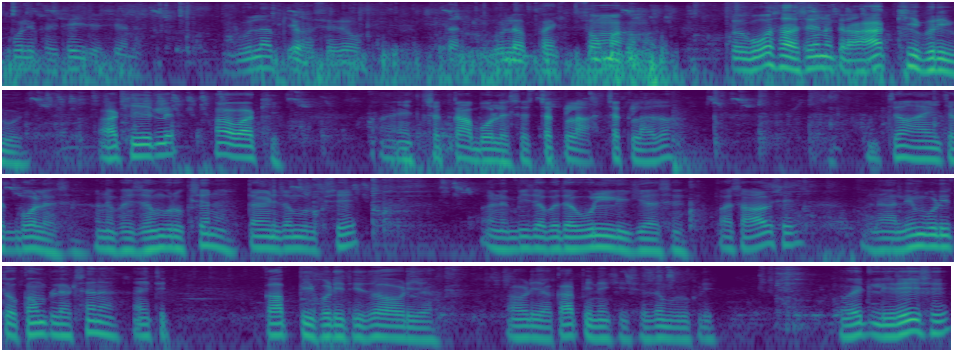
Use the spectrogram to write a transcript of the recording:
ક્વોલિફાઈ થઈ જાય છે ગુલાબ કેવા છે ગુલાબભાઈ ચોમાહામાં તો ઓછા છે ને આખી ભરી હોય. આખી એટલે, હા આખી અહીં ચક્કા બોલે છે, ચકલા ચકલા જો. જો અહીં ચક બોલે છે. અને ભાઈ જમરૂખ છે ને, ત્રણ જમરૂખ છે. અને બીજા બધા ઉલ્લી ગયા છે. પાછા આવશે. અને આ લીંબુડી તો કમ્પ્લેટ છે ને, અહીંથી કાપી પડી હતી તો આવડિયા. આવડિયા કાપી નાખી છે જમરૂખડી હવે એટલી રહી છે.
